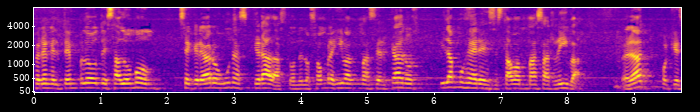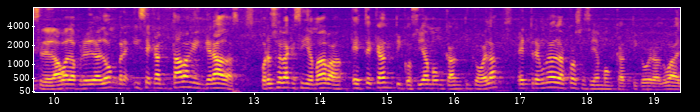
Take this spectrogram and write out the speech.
Pero en el templo de Salomón se crearon unas gradas donde los hombres iban más cercanos y las mujeres estaban más arriba, ¿verdad? Porque se le daba la prioridad al hombre y se cantaban en gradas. Por eso era que se llamaba, este cántico se llama un cántico, ¿verdad? Entre una de las cosas se llama un cántico gradual.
